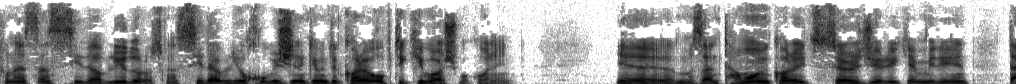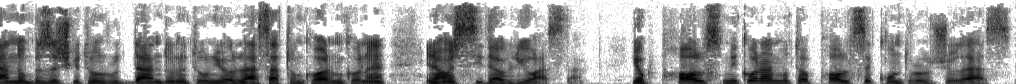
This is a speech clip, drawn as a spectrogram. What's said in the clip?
تونستن سی دبلیو درست کنن. سی دبلیو خوبیش اینه که می‌تونین کارهای اپتیکی باش بکنین. مثلا تمام کارهای سرجری که میرین دندون پزشکتون رو دندونتون یا لثتون کار می‌کنه این همه سی دبلیو هستن. یا پالس می‌کنن متا پالس کنترل شده است.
